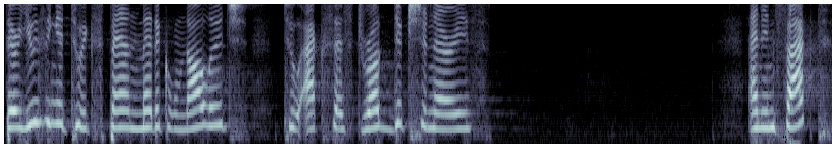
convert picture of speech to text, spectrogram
They're using it to expand medical knowledge, to access drug dictionaries. And in fact,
